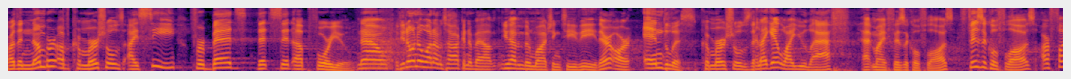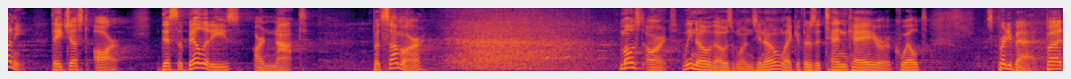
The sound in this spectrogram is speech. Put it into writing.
are the number of commercials I see for beds that sit up for you. Now, if you don't know what I'm talking about, you haven't been watching TV. There are endless commercials, and I get why you laugh at my physical flaws. Physical flaws are funny, they just are. Disabilities are not. But some are. Most aren't. We know those ones, you know? Like if there's a 10K or a quilt, it's pretty bad. But.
